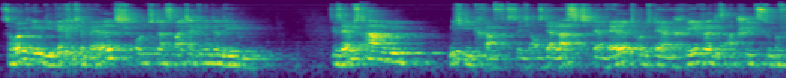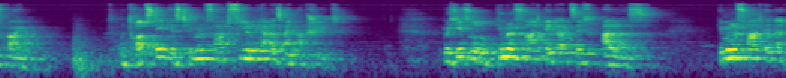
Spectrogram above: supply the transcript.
zurück in die wirkliche Welt und das weitergehende Leben. Sie selbst haben nicht die Kraft, sich aus der Last der Welt und der Schwere des Abschieds zu befreien. Und trotzdem ist Himmelfahrt viel mehr als ein Abschied. Durch Jesu Himmelfahrt ändert sich alles. Himmelfahrt ändert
